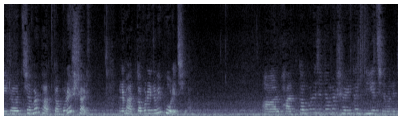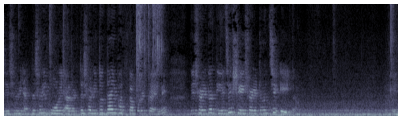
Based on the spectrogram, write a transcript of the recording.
এইটা হচ্ছে আমার ভাত কাপড়ের শাড়ি। মানে ভাত কাপড় এটা আমি পরেছিলাম। আর ভাত কাপড়ে যেটা আমার শাড়িটা দিয়েছে মানে যে শাড়ি, একটা শাড়ি পরে আর একটা শাড়ি তো দেয় ভাত কাপড়ের টাইমে যে শাড়িটা দিয়েছে সেই শাড়িটা হচ্ছে এইটা। এই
